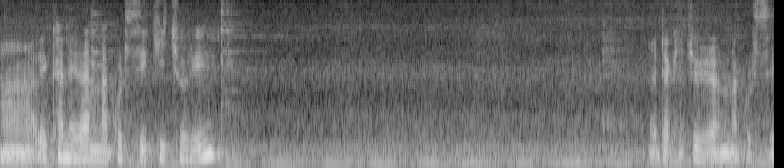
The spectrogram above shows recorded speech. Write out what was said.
আর এখানে রান্না করছি খিচুড়ি। এটা খিচুড়ি রান্না করছি।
